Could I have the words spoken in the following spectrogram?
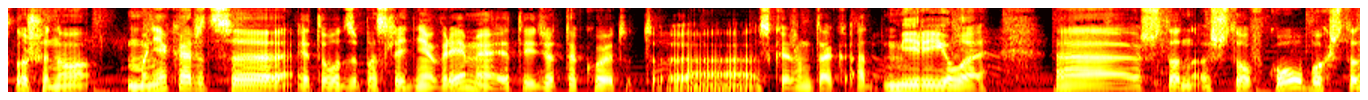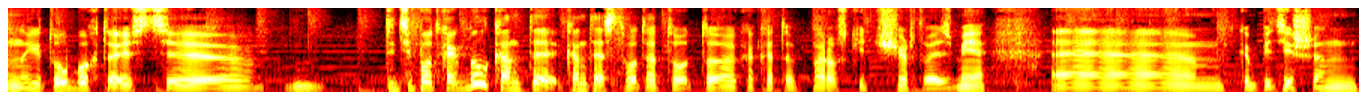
Слушай, ну, мне кажется, это вот за последнее время это идет такое тут, э, скажем так, от мерило, э, что, что в коубах, что на ютубах, то есть... э, ты типа вот как был конте- контест вот этот вот, э, как это по-русски, черт возьми, эм, competition,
